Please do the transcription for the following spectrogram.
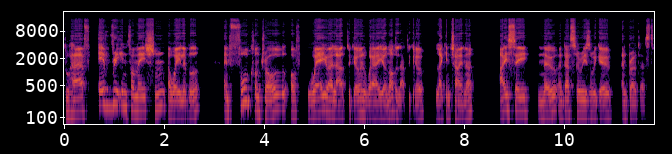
to have every information available and full control of where you're allowed to go and where you're not allowed to go, like in China. I say no, and that's the reason we go and protest.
